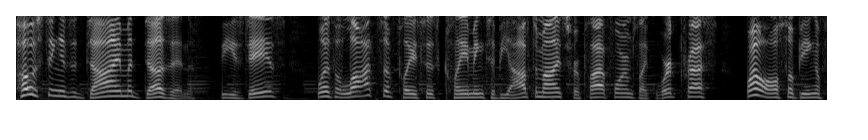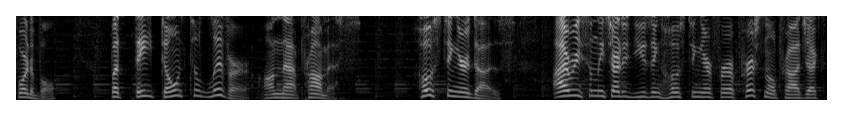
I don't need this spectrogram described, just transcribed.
Hosting is a dime a dozen these days, with lots of places claiming to be optimized for platforms like WordPress while also being affordable. But they don't deliver on that promise. Hostinger does. I recently started using Hostinger for a personal project,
